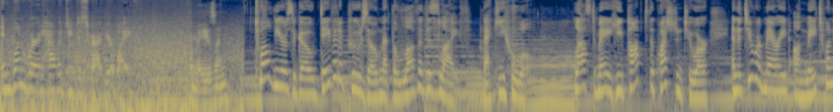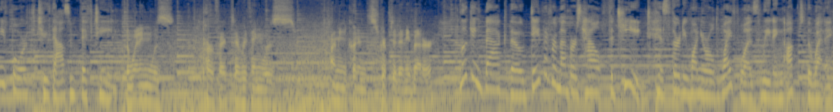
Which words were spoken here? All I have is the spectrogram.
In one word, how would you describe your wife? Amazing. 12 years ago, David Apuzzo met the love of his life, Becky Houle. Last May, he popped the question to her, and the two were married on May 24th, 2015. The wedding was perfect. Everything was, I mean, you couldn't script it any better. Looking back, though, David remembers how fatigued his 31 year old wife was leading up to the wedding.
